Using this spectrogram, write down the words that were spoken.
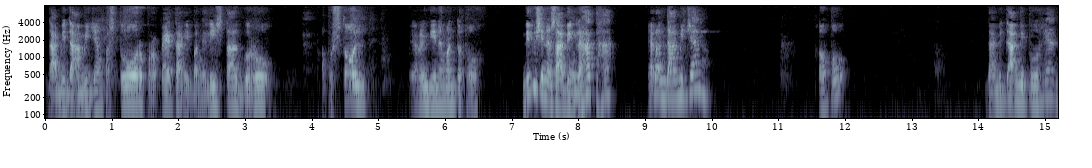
Dami-dami diyang pastor, propeta, evangelista, guro, apostol. Pero hindi naman totoo. Hindi ko sinasabing lahat ha. Pero ang dami dyan. Opo. Dami-dami po riyan.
